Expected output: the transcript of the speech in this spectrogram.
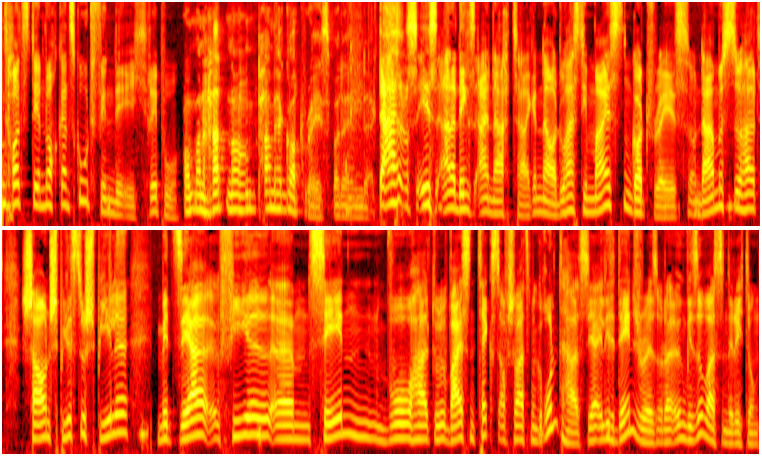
ist trotzdem noch ganz gut, finde ich. Repu. Und man hat noch ein paar mehr God Rays bei der Index. Das ist allerdings ein Nachteil, genau. Du hast die meisten God Rays und da müsst du halt schauen, spielst du Spiele mit sehr viel ähm, Szenen, wo halt du weißen Text auf schwarzem Grund hast, ja, Elite Dangerous oder irgendwie sowas in die Richtung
